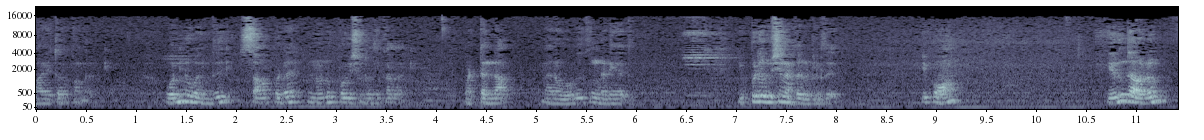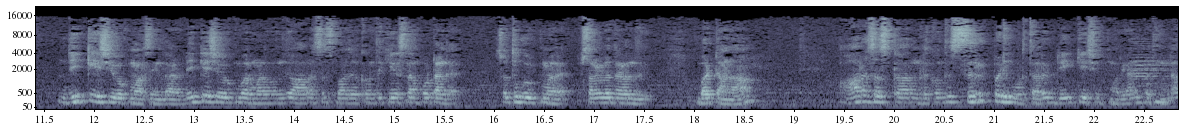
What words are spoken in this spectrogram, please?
வாய் திறப்பாங்க. ஒன்று வந்து சாப்பிட இன்னொன்று போய் சொல்கிறதுக்காக மட்டும்தான். வேற ஒருக்கும் கிடையாது. இப்படி ஒரு விஷயம் நடந்துகிட்டு இப்போ இருந்தாலும் டிகே சிவகுமார் சரிங்களா டிகே சிவகுமார் மேலே வந்து ஆர்எஸ்எஸ் பாஜக வந்து கேஸ்லாம் போட்டாங்க. சொத்து குவிப்பு மேலே சமீபத்தில் நடந்தது. பட் ஆனால் ஆர்எஸ்எஸ்காரங்களுக்கு வந்து செருப்படி கொடுத்தாரு டிகே சிவகுமார். ஏன்னு பார்த்தீங்கன்னா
